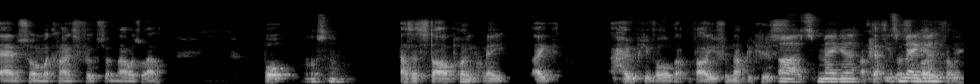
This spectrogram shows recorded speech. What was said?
um, some of my clients focus on now as well. But Awesome. as a start point, mate, like I hope you've all got value from that because Oh, it's mega. It's got some value mega.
